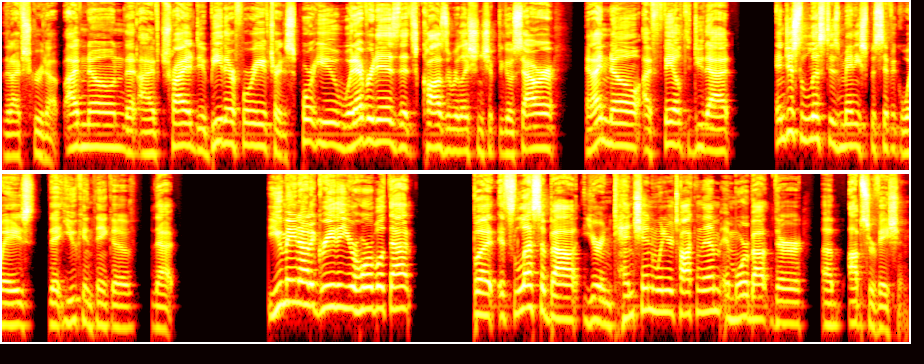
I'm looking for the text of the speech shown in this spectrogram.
that I've screwed up. I've known that I've tried to be there for you, I've tried to support you, whatever it is that's caused the relationship to go sour. And I know I failed to do that. And just list as many specific ways that you can think of that you may not agree that you're horrible at that, but it's less about your intention when you're talking to them and more about their uh, observation.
